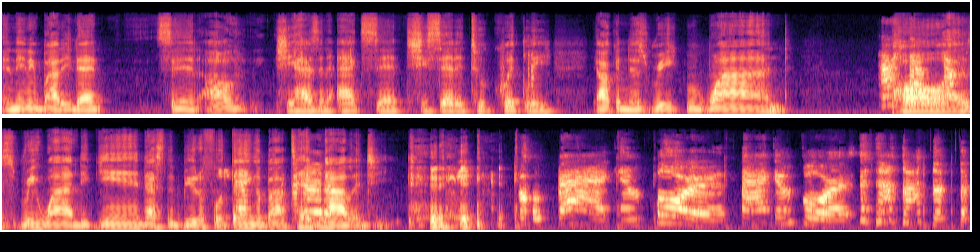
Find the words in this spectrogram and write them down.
And anybody that said, oh, she has an accent, she said it too quickly, y'all can just rewind, pause, rewind again. That's the beautiful thing about technology. Go back and forth, back and forth.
